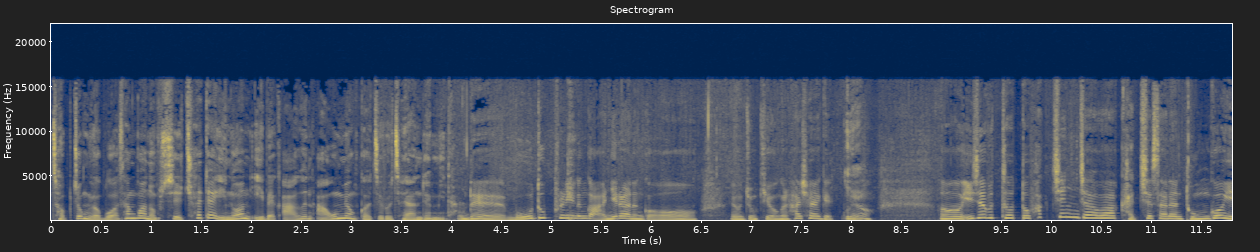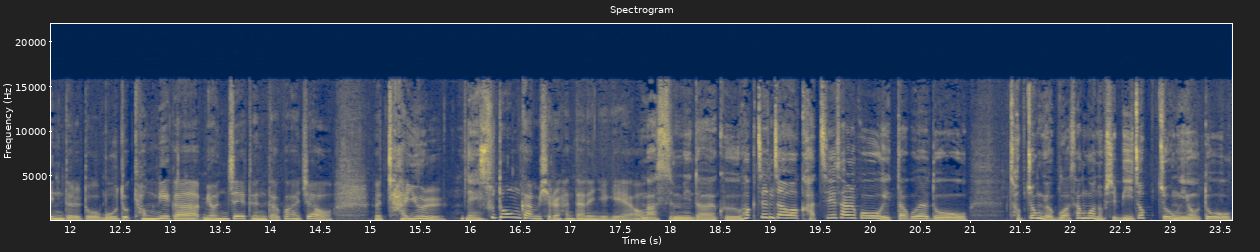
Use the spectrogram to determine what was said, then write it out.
접종 여부와 상관없이 없이 최대 인원 299명까지로 제한됩니다. 네, 모두 풀리는 거 아니라는 거 좀 기억을 하셔야겠고요. 예. 어, 이제부터 또 확진자와 같이 사는 동거인들도 모두 격리가 면제된다고 하죠. 자율 네. 수동 감시를 한다는 얘기예요. 맞습니다. 그 확진자와 같이 살고 있다고 해도 접종 여부와 상관없이 미접종이어도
